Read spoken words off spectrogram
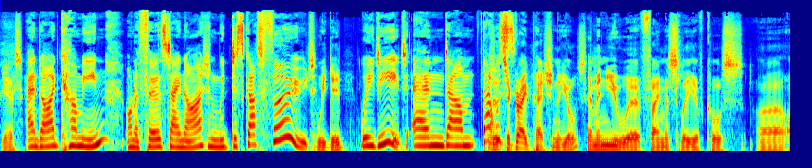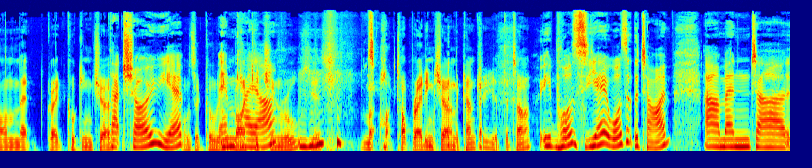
Yes. And I'd come in on a Thursday night and we'd discuss food. We did. We did. And um, that was it's a great passion of yours. I mean, you were famously, of course, uh, on that great cooking show. that show, yeah. what was it called? again? My Kitchen Rules, yes. M- Top rating show in the country at the time. It was, yeah, it was at the time. Um, and, uh,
